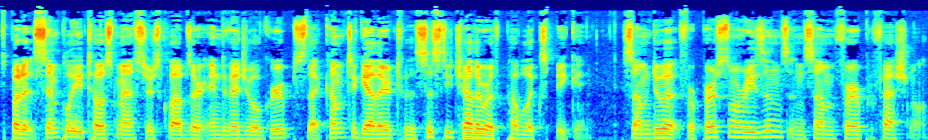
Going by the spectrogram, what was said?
To put it simply, Toastmasters clubs are individual groups that come together to assist each other with public speaking. Some do it for personal reasons and some for professional.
